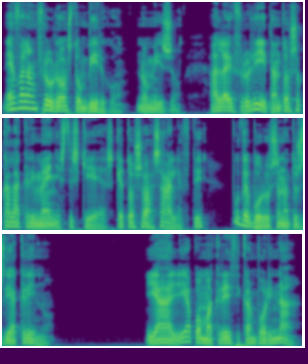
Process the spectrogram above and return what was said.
Έβαλαν φρουρό στον πύργο, νομίζω, αλλά οι φρουροί ήταν τόσο καλά κρυμμένοι στις σκιές και τόσο ασάλευτοι που δεν μπορούσα να τους διακρίνω. Οι άλλοι απομακρύθηκαν βορεινά.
